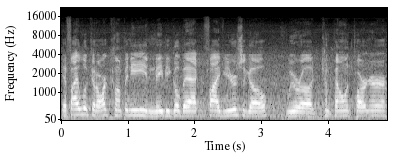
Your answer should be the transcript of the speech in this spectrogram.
if I look at our company and maybe go back five years ago, we were a Compellent partner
